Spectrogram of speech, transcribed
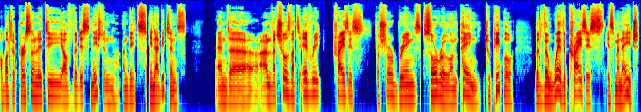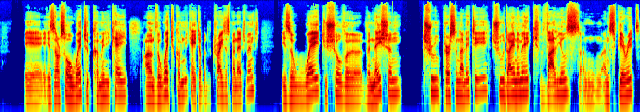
about the personality of the destination and its inhabitants. And, uh, and that shows that every crisis for sure brings sorrow and pain to people. But the way the crisis is managed is also a way to communicate. And the way to communicate about crisis management is a way to show the, the nation true personality, true dynamic, values, and, and spirit,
